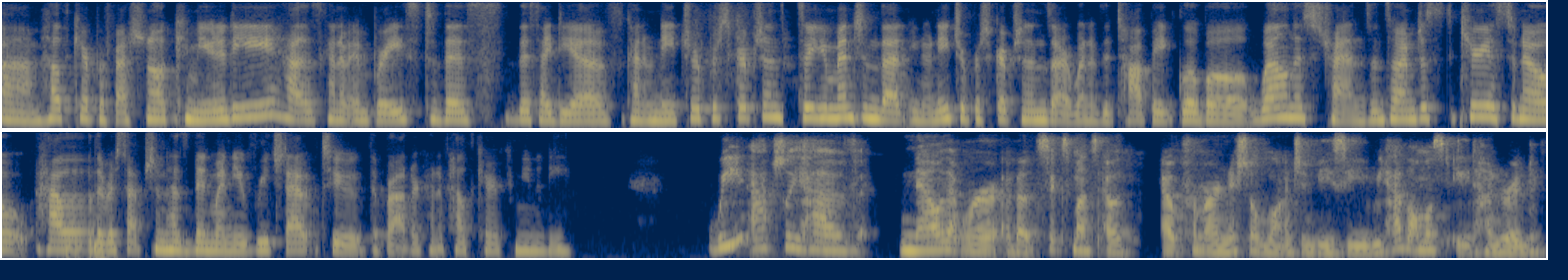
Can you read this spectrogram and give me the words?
um, healthcare professional community has kind of embraced this this idea of kind of nature prescriptions. So you mentioned that you know nature prescriptions are one of the top eight global wellness trends, and so I'm just curious to know how the reception has been when you've reached out to the broader kind of healthcare community. We actually have now that we're about six months out out from our initial launch in BC, we have almost 800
